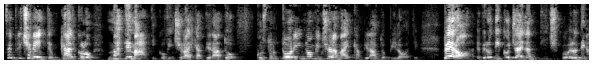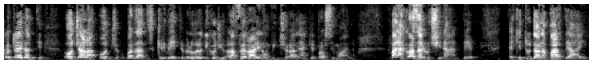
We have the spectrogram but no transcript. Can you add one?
semplicemente un calcolo matematico, vincerà il campionato costruttori, non vincerà mai il campionato piloti. Però, e ve lo dico già in anticipo, ve lo dico già in anticipo, ho già la, ho già, guardate, scrivetevelo, ve lo dico già, la Ferrari non vincerà neanche il prossimo anno. Ma la cosa allucinante è che tu da una parte hai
